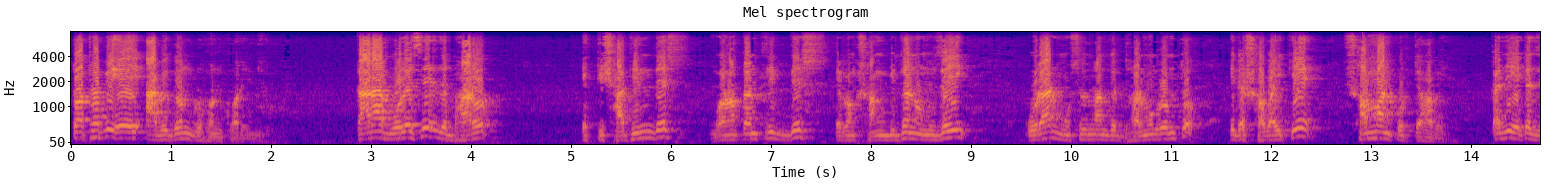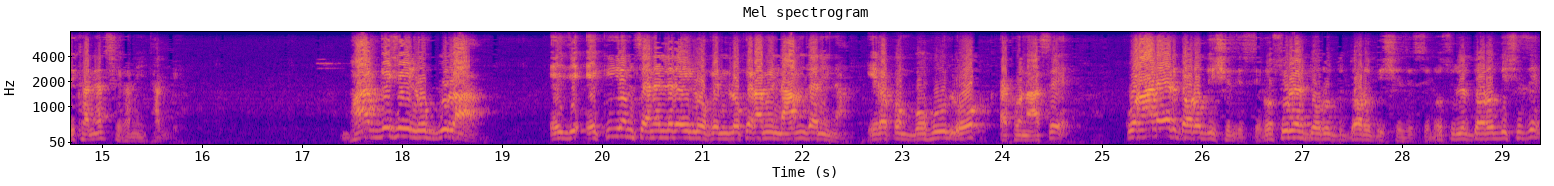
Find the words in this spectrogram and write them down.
তথাপি এই আবেদন গ্রহণ করেনি। তারা বলেছে যে ভারত একটি স্বাধীন দেশ, গণতান্ত্রিক দেশ এবং সংবিধান অনুযায়ী কোরআন, মুসলমানদের ধর্মগ্রন্থ, এটা সবাইকে সম্মান করতে হবে। কাজে এটা যেখানে আছে সেখানেই থাকবে। ভাগ্যে সেই লোকগুলা, এই যে একিএম চ্যানেলের এই লোকের লোকের আমি নাম জানি না, এরকম বহু লোক এখন আছে, কোরআনের দরদি সেজেছে, রসুলের দরদ- দরদি সেজেছে, রসুলের দরদি সেজে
